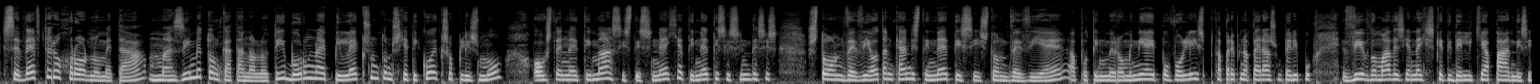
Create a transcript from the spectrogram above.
Σε δεύτερο χρόνο μετά, μαζί με τον καταναλωτή μπορούν να επιλέξουν συλλέξουν τον σχετικό εξοπλισμό ώστε να ετοιμάσεις στη συνέχεια την αίτηση σύνδεσης στον ΔΔΕ. Όταν κάνεις την αίτηση στον ΔΔΕ, από την ημερομηνία υποβολής θα πρέπει να περάσουν περίπου δύο εβδομάδες για να έχεις και την τελική απάντηση.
